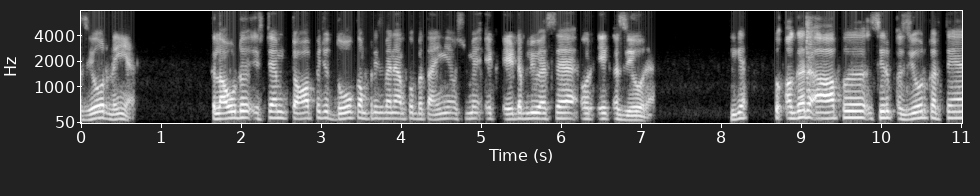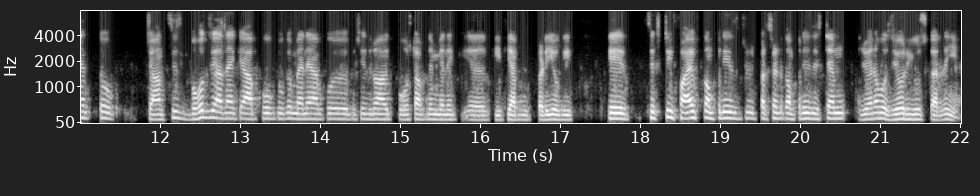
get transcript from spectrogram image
ज्योर नहीं है। क्लाउड इस टाइम टॉप पे जो दो कंपनीज़ मैंने आपको बताई हैं, उसमें एक एस है और एक अज्योर है। ठीक है? तो अगर आप सिर्फ़ अज्योर करते हैं तो चांसेस बहुत ज़्यादा है कि आपको, क्योंकि मैंने आपको पिछले दिनों पोस्ट आपने, मैंने की थी, आपने पढ़ी होगी कि 65 कंपनीज़ परसेंट कंपनीज़ इस टाइम जो है ना, वो ज्योर यूज़ कर रही हैं।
